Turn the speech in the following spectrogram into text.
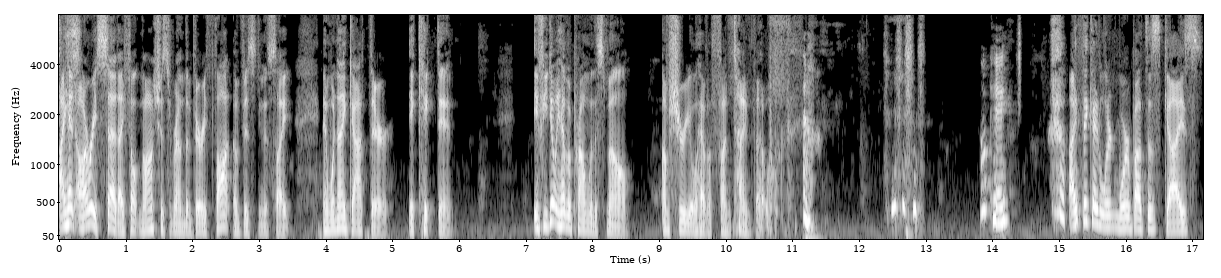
I had already said I felt nauseous around the very thought of visiting the site, and when I got there, it kicked in. If you don't have a problem with the smell, I'm sure you'll have a fun time, though. Okay. I think I learned more about this guy's,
